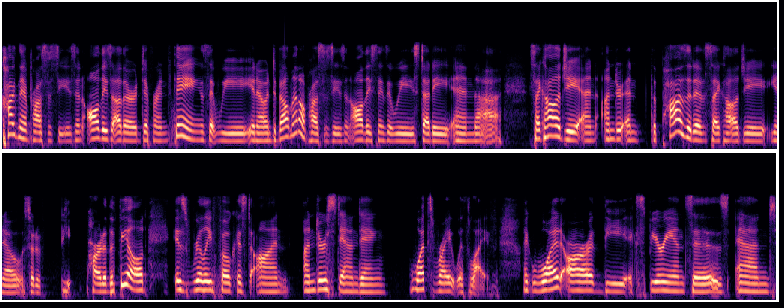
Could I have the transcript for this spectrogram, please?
cognitive processes and all these other different things that we, you know, and developmental processes and all these things that we study in uh, psychology and under and the positive psychology, you know, sort of part of the field is really focused on understanding what's right with life. Like, what are the experiences and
